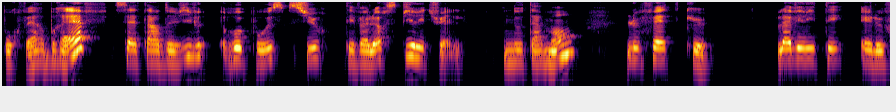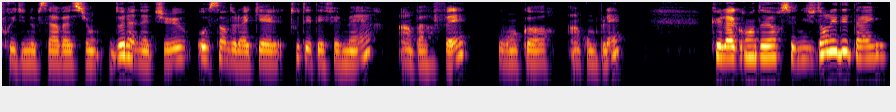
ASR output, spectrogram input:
Pour faire bref, cet art de vivre repose sur des valeurs spirituelles, notamment le fait que la vérité est le fruit d'une observation de la nature au sein de laquelle tout est éphémère, imparfait ou encore incomplet, que la grandeur se niche dans les détails,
